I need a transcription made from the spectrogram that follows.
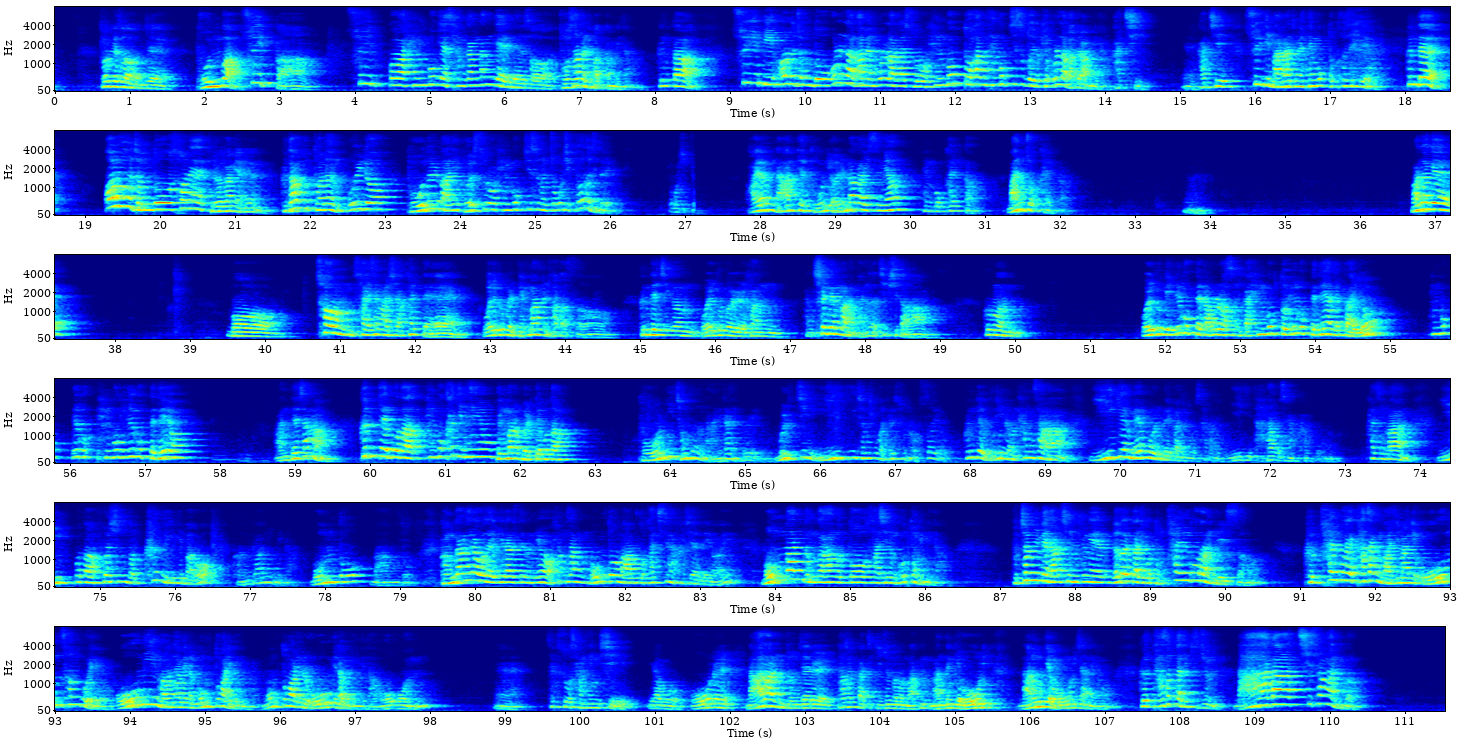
거기서 이제 돈과 수입과 수입과 행복의 상관관계에 대해서 조사를 해봤답니다. 그러니까 수입이 어느 정도 올라가면 올라갈수록 행복 또한 행복 지수도 이렇게 올라가더랍니다. 같이 예, 같이 수입이 많아지면 행복도 커진대요. 근데 어느 정도 선에 들어가면은 그 다음부터는 오히려 돈을 많이 벌수록 행복 지수는 조금씩 떨어지더래요. 조금씩. 좀. 과연 나한테 돈이 얼마가 있으면 행복할까? 만족할까? 음. 만약에 뭐 처음 사회생활 시작할 때 월급을 100만 원을 받았어. 근데 지금 월급을 한, 한 700만 원 받는다 칩시다. 그러면 월급이 7배나 올랐으니까 행복도 7배 돼야 될까요? 행복, 일곱, 행복이 7배 돼요? 안 되잖아. 그때보다 행복하긴 해요. 100만 원 벌 때보다. 돈이 전부는 아니라 이거예요. 물질이 이익이 전부가 될 수는 없어요. 근데 우리는 항상 이익에 매몰돼 가지고 살아요. 이익이 다라고 생각하고. 하지만 이익보다 훨씬 더 큰 이익이 바로 건강입니다. 몸도 마음도. 건강이라고 얘기할 때는요, 항상 몸도 마음도 같이 생각하셔야 돼요. 몸만 건강한 것도 사실은 고통입니다. 부처님의 가르침 중에 여덟 가지 고통, 팔고라는 게 있어. 그 팔고의 가장 마지막이 오음 선고예요. 오음이 뭐냐면 몸뚱아리거든요. 몸뚱아리를 오음이라고 합니다. 오온. 예, 색소 상행시이라고 오온을 나라는 존재를 다섯 가지 기준으로 만- 만든 게 오온이 나눈 게 오온이잖아요. 그 다섯 가지 기준 나가 치성한 것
